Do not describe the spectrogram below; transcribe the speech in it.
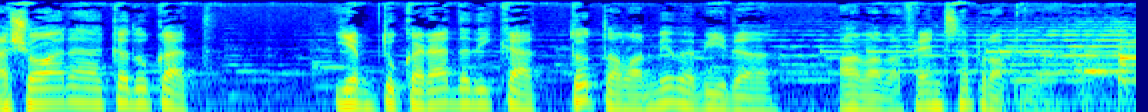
Això ara ha caducat i em tocarà dedicar tota la meva vida a la defensa pròpia.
